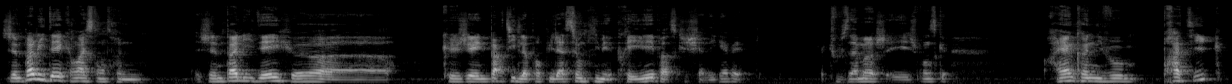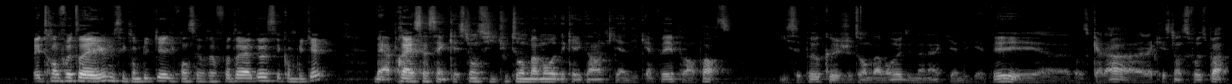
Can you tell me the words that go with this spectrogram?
j'aime pas l'idée qu'on reste entre nous. J'aime pas l'idée que, euh, que j'ai une partie de la population qui m'est privée parce que je suis handicapé. Je trouve ça moche et je pense que rien qu'au niveau pratique, être en fauteuil à une, c'est compliqué. Je pense qu'être en fauteuil à deux, c'est compliqué. Mais après, ça, c'est une question si tu tombes amoureux de quelqu'un qui est handicapé, peu importe. Il se peut que je tombe amoureux d'une nana qui est handicapée et euh, dans ce cas-là, la question se pose pas.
